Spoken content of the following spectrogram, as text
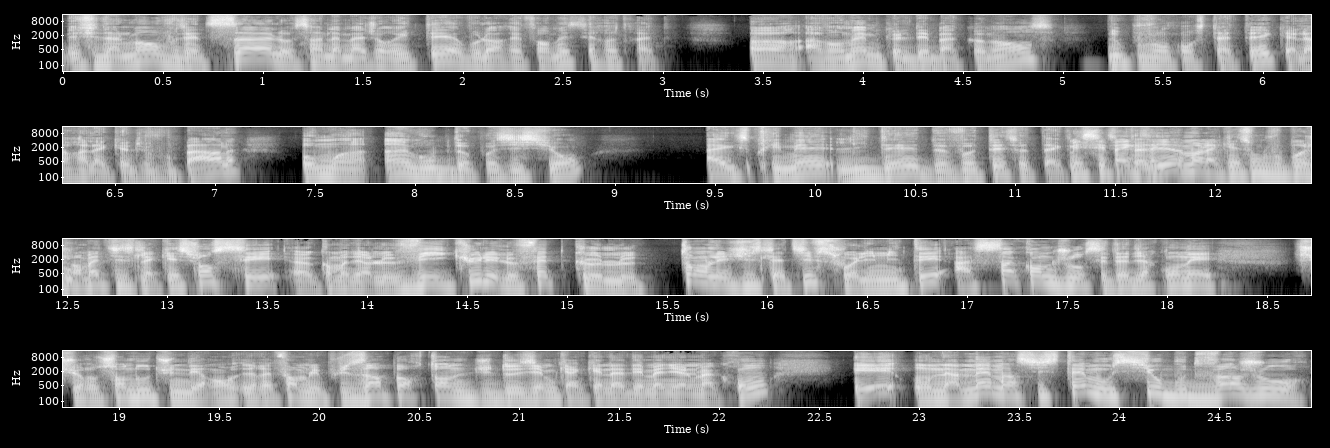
mais finalement, vous êtes seul au sein de la majorité à vouloir réformer ces retraites. Or, avant même que le débat commence, nous pouvons constater qu'à l'heure à laquelle je vous parle, au moins un groupe d'opposition a exprimé l'idée de voter ce texte. Mais c'est pas exactement la question que vous pose Jean-Baptiste. La question, c'est euh, comment dire le véhicule et le fait que le temps législatif soit limité à 50 jours. C'est-à-dire qu'on est sur sans doute une des réformes les plus importantes du deuxième quinquennat d'Emmanuel Macron. Et on a même un système où si au bout de 20 jours,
